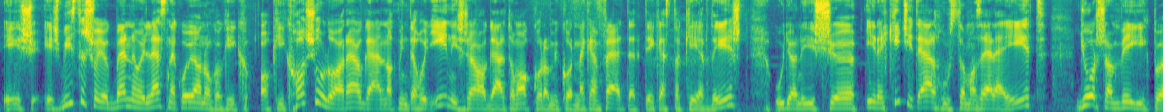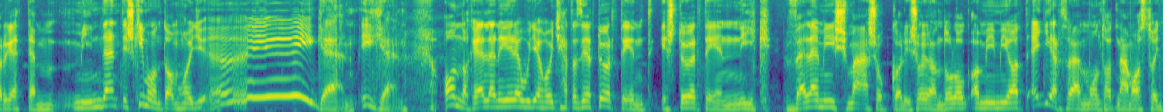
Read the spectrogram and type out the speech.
És, és biztos vagyok benne, hogy lesznek olyanok, akik, akik hasonlóan reagálnak, mint ahogy én is reagáltam akkor, amikor nekem feltették ezt a kérdést, ugyanis én egy kicsit elhúztam az elejét, gyorsan végigpörgettem mindent, és kimondtam, hogy igen, igen. Annak ellenére ugye, hogy hát azért történt és történik velem is, másokkal is olyan dolog, ami miatt egyértelműen mondhatnám azt, hogy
